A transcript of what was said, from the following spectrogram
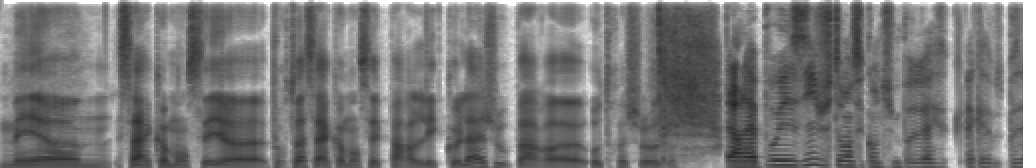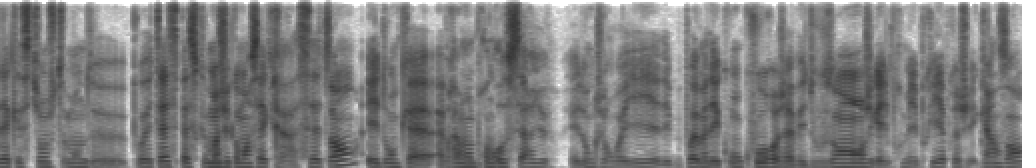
Mais euh, ça a commencé, euh, pour toi, ça a commencé par les collages ou par euh, autre chose? Alors la poésie, justement, c'est quand tu me poses la, la- la question justement de poétesse, parce que moi j'ai commencé à écrire à 7 ans, et donc à, à vraiment me prendre au sérieux. Et donc j'ai envoyé des poèmes à des concours, j'avais 12 ans, j'ai gagné le premier prix, après j'ai 15 ans.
